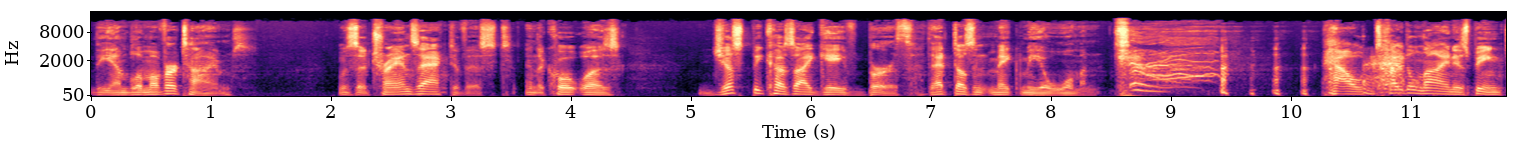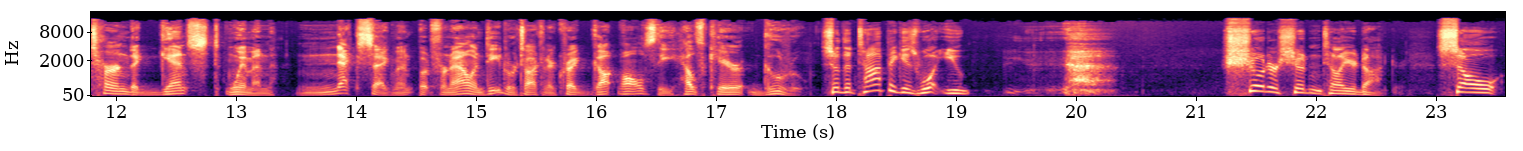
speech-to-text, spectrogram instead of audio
the emblem of our times, was a trans activist. And the quote was, just because I gave birth, that doesn't make me a woman. How Title IX is being turned against women. Next segment. But for now, indeed, we're talking to Craig Gottwals, the healthcare guru. So the topic is what you should or shouldn't tell your doctor. So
